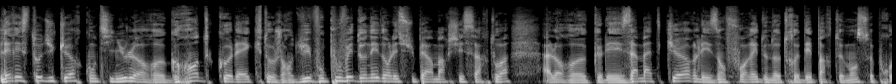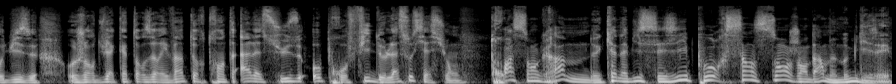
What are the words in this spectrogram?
Les Restos du Cœur continuent leur grande collecte aujourd'hui. Vous pouvez donner dans les supermarchés sartois alors euh, que les amas de cœur, les enfoirés de notre département se produisent aujourd'hui à 14h et 20h30 à la Suze au profit de l'association. 300 grammes de cannabis saisis pour 500 gendarmes mobilisés.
